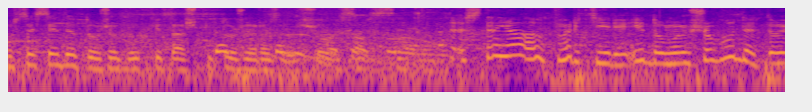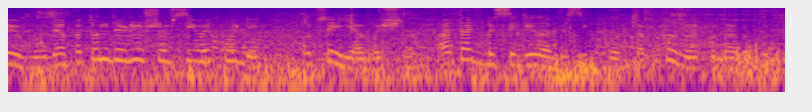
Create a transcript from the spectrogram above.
У соседа тоже двухэтажки тоже разрушилось все. Стояла в квартирі і думаю, що буде, то і буде. А потім дивлюсь, що всі виходять. Оце і я вийшла. А так би сиділа до сих пор там. Хто знає, куди виходить.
